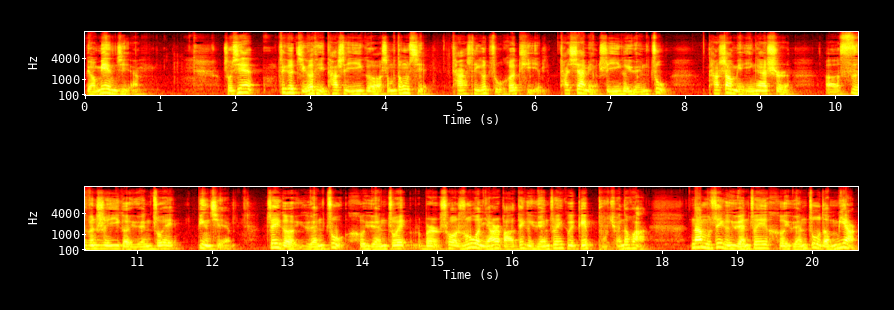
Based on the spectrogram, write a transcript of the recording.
表面积。首先，这个几何体它是一个什么东西？它是一个组合体，它下面是一个圆柱，它上面应该是。呃，四分之一个圆锥，并且这个圆柱和圆锥不是说，如果你要是把这个圆锥给给补全的话，那么这个圆锥和圆柱的面儿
